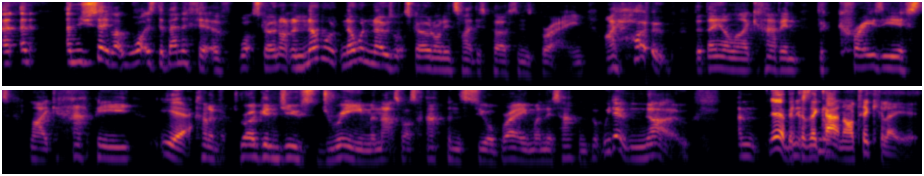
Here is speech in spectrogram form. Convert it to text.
And, and and as you say, like, what is the benefit of what's going on? And no one, no one knows what's going on inside this person's brain. I hope that they are like having the craziest, like, happy, Yeah. kind of drug-induced dream, and that's what happens to your brain when this happens. But we don't know. And Yeah, because it's they not- can't articulate it.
